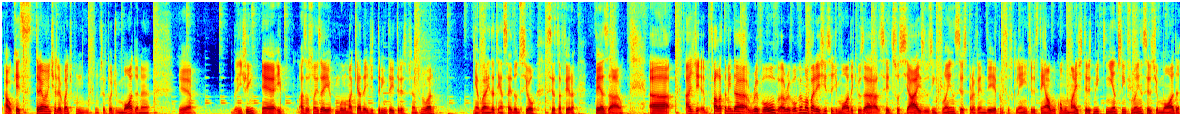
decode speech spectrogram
algo que é extremamente relevante para um, um, setor de moda, né? É, enfim, é, e as ações aí acumulam uma queda aí de 33% no ano. E agora ainda tem a saída do CEO, sexta-feira pesaram. Uh, fala também da Revolve. A Revolve é uma varejista de moda que usa as redes sociais e os influencers para vender para os seus clientes. Eles têm algo como mais de 3.500 influencers de moda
